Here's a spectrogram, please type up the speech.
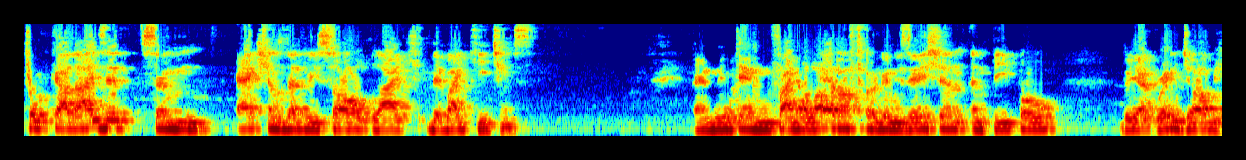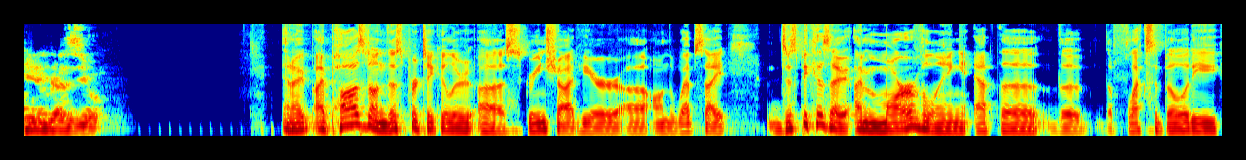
tropicalized some actions that we saw, like the bike kitchens. And you can find a lot of organization and people doing a great job here in Brazil. And I, I paused on this particular uh, screenshot here uh, on the website just because I, I'm marveling at the the the flexibility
